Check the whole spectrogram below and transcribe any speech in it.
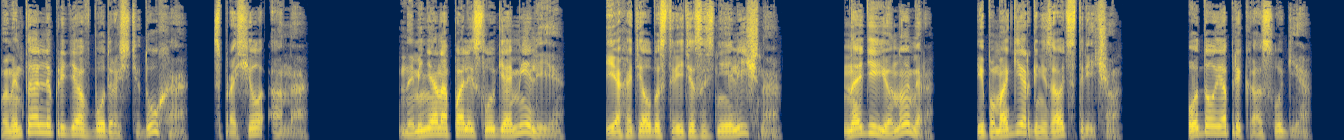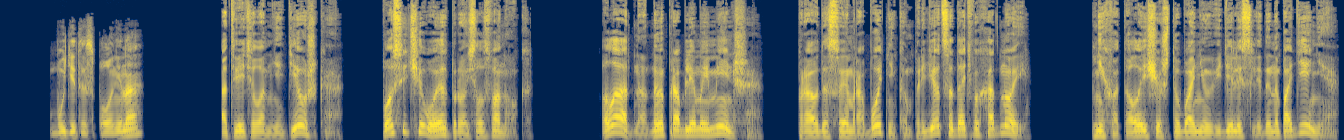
Моментально придя в бодрость духа, спросила Анна. «На меня напали слуги Амелии я хотел бы встретиться с ней лично. Найди ее номер и помоги организовать встречу. Отдал я приказ слуге. «Будет исполнено?» Ответила мне девушка, после чего я сбросил звонок. Ладно, одной проблемой меньше. Правда, своим работникам придется дать выходной. Не хватало еще, чтобы они увидели следы нападения.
